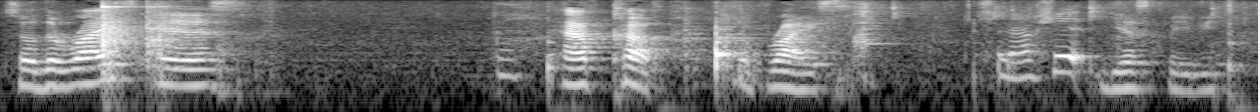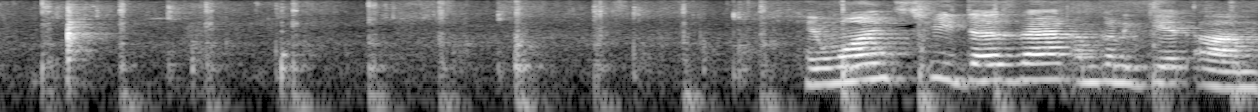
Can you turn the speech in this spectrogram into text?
So the rice is half cup of rice. Smash it? Yes, baby. Okay, once she does that, I'm gonna get um,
